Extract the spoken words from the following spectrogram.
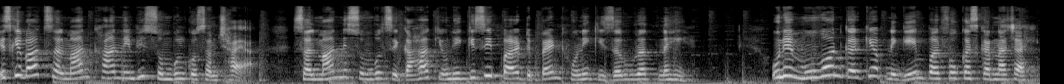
इसके बाद सलमान खान ने भी सुम्बुल को समझाया। सलमान ने सुम्बुल से कहा कि उन्हें किसी पर डिपेंड होने की ज़रूरत नहीं है। उन्हें मूव ऑन करके अपने गेम पर फोकस करना चाहिए।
